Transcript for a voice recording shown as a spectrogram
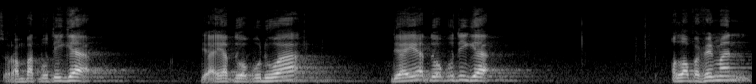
surah 43 di ayat 22 di ayat 23 Allah berfirman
